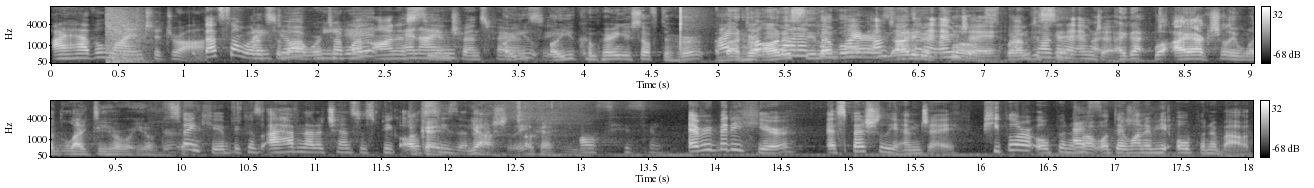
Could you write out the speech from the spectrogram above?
I have a line to draw. That's not what it's about. We're need talking about honesty and, and, I'm- Are you transparency. are you comparing yourself to her I about her don't wanna honesty level? compare- I'm Not talking even to MJ. close. But I'm, I'm just talking to MJ. I, I got. Well, I actually would like to hear what you have to say. Thank you, because I have not a chance to speak all okay. season, yeah. actually. Okay. all season. Everybody here, especially MJ, people are open about what they want to be open about.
